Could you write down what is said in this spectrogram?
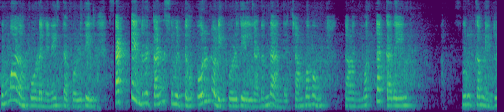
கும்மாளம் போட நினைத்த பொழுதில் சட்டென்று கண் சிமிட்டும் ஒரு நொடி பொழுதில் நடந்த அந்த சம்பவம் தான் மொத்த கதையின் சுருக்கம் என்று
